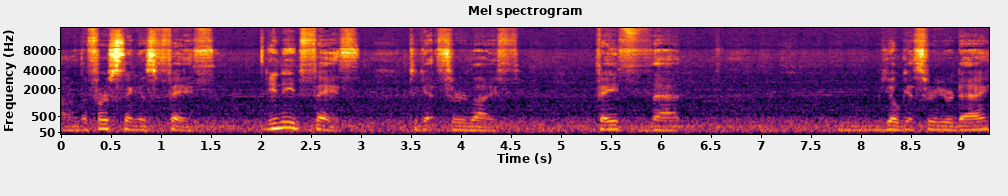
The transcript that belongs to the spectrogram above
Uh, the first thing is faith. You need faith to get through life. Faith that you'll get through your day.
